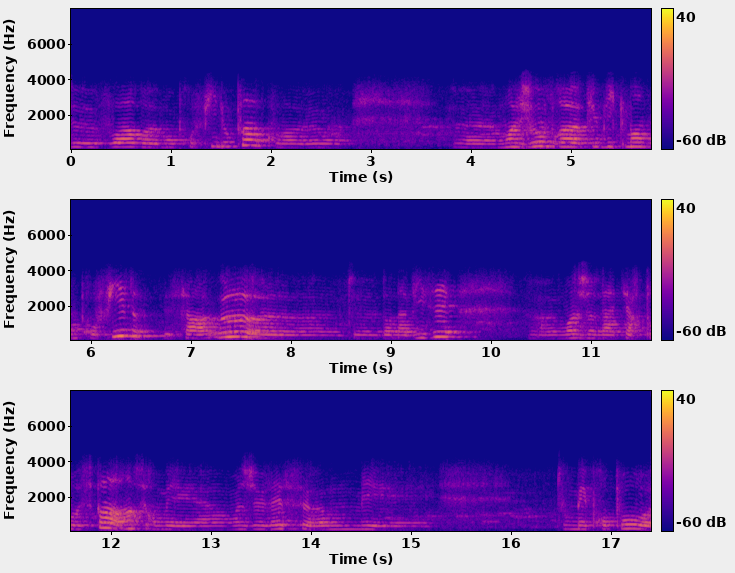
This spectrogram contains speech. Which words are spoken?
de voir mon profil ou pas, quoi. Euh, moi, j'ouvre publiquement mon profil, c'est à eux euh, d'en aviser. Euh, moi, je n'interpose pas hein, sur mes... moi, je laisse mes, tous mes propos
